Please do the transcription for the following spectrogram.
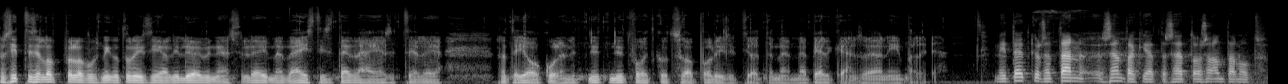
No sitten se loppujen lopuksi niin tuli siihen, oli lyöminen ja se löi, mä väistin sitä vähän ja sitten se löi. Ja No että joo, kuule, nyt, nyt, nyt voit kutsua poliisit jo, että mä, mä pelkään se jo niin paljon. Niin teetkö sä tämän sen takia, että sä et olisi antanut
